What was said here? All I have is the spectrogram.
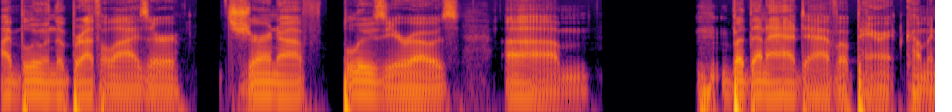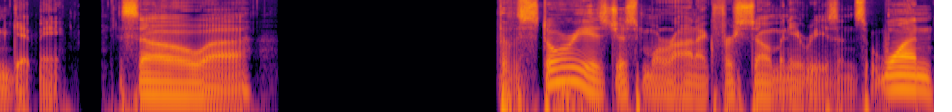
I blew in the breathalyzer. Sure enough, blew zeros. Um, but then I had to have a parent come and get me. So uh, the story is just moronic for so many reasons. One,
